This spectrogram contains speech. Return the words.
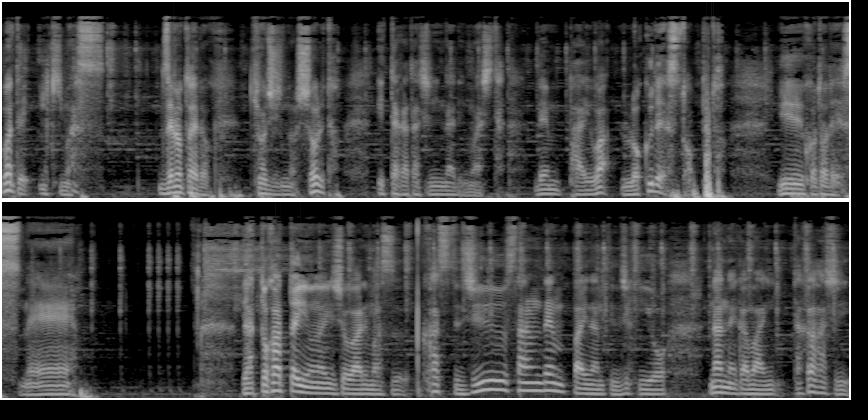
までいきます。0対6、巨人の勝利といった形になりました。連敗は6でストップということですね。やっと勝ったような印象があります。かつて13連敗なんていう時期を何年か前に高橋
